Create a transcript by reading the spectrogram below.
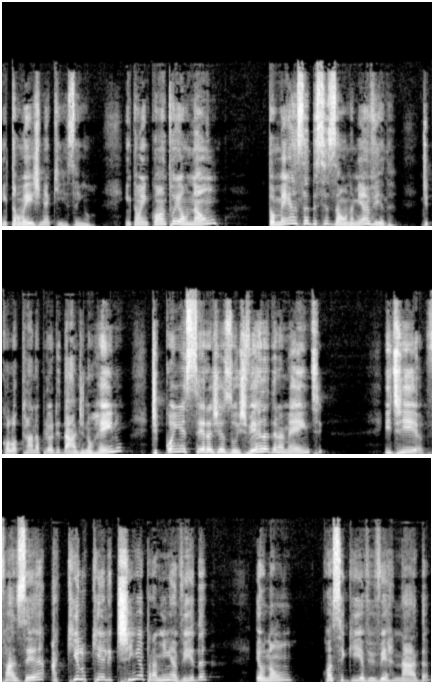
então eis-me aqui, Senhor. Então, enquanto eu não tomei essa decisão na minha vida, de colocar a prioridade no reino, de conhecer a Jesus verdadeiramente e de fazer aquilo que ele tinha para a minha vida, eu não conseguia viver nada,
